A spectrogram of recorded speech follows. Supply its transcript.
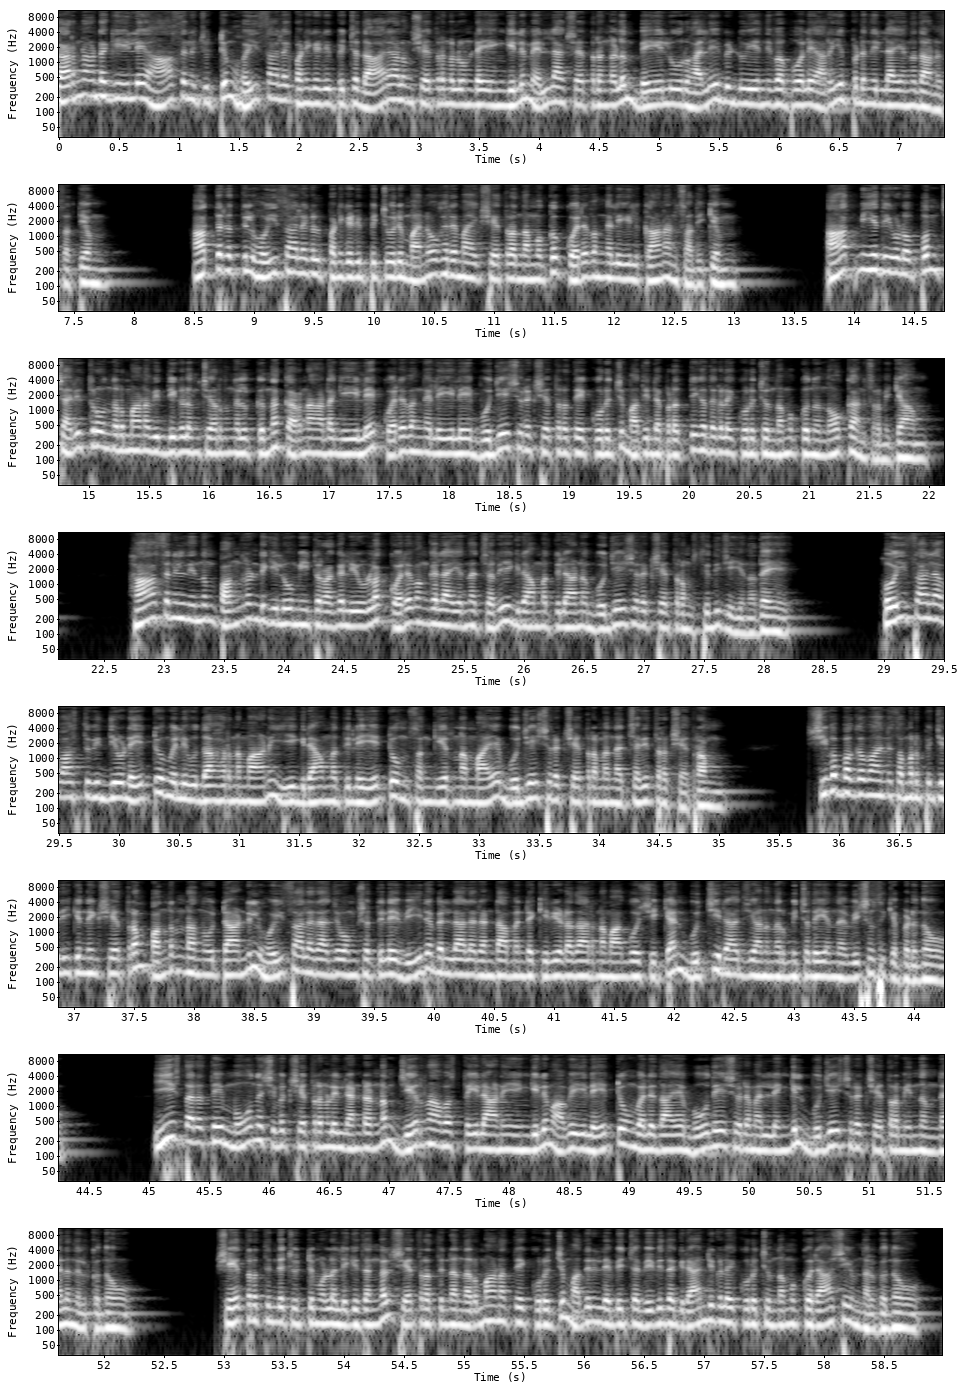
കർണാടകയിലെ ഹാസന് ചുറ്റും ഹൊയ്സാല പണികഴിപ്പിച്ച ധാരാളം ക്ഷേത്രങ്ങളുണ്ട് എങ്കിലും എല്ലാ ക്ഷേത്രങ്ങളും ബേലൂർ ഹലേബിഡു എന്നിവ പോലെ അറിയപ്പെടുന്നില്ല എന്നതാണ് സത്യം. അത്തരത്തിൽ ഹൊയ്സാലകൾ പണികഴിപ്പിച്ച ഒരു മനോഹരമായ ക്ഷേത്രം നമുക്ക് കൊരവങ്ങലയിൽ കാണാൻ സാധിക്കും. ആത്മീയതയോടൊപ്പം ചരിത്രവും നിർമ്മാണ വിദ്യകളും ചേർന്ന് നിൽക്കുന്ന കർണാടകയിലെ കൊരവങ്ങലയിലെ ഭുജേശ്വര ക്ഷേത്രത്തെക്കുറിച്ചും അതിന്റെ പ്രത്യേകതകളെക്കുറിച്ചും നമുക്കൊന്ന് നോക്കാൻ ശ്രമിക്കാം. ഹാസനിൽ നിന്നും പന്ത്രണ്ട് കിലോമീറ്റർ അകലെയുള്ള കൊരവങ്കല എന്ന ചെറിയ ഗ്രാമത്തിലാണ് ഭുജേശ്വര ക്ഷേത്രം സ്ഥിതി ചെയ്യുന്നത്. ഹൊയ്സാല വാസ്തുവിദ്യയുടെ ഏറ്റവും വലിയ ഉദാഹരണമാണ് ഈ ഗ്രാമത്തിലെ ഏറ്റവും സങ്കീർണമായ ഭുജേശ്വര ക്ഷേത്രം എന്ന ചരിത്ര ക്ഷേത്രം. ശിവഭഗവാന് സമർപ്പിച്ചിരിക്കുന്ന ഈ ക്ഷേത്രം പന്ത്രണ്ടാം നൂറ്റാണ്ടിൽ ഹൊയ്സാല രാജവംശത്തിലെ വീരബെല്ലാല രണ്ടാമന്റെ കിരീടധാരണം ആഘോഷിക്കാൻ ബുച്ചി രാജിയാണ് നിർമ്മിച്ചത് എന്ന് വിശ്വസിക്കപ്പെടുന്നു. ഈ സ്ഥലത്തെ മൂന്ന് ശിവക്ഷേത്രങ്ങളിൽ രണ്ടെണ്ണം ജീർണാവസ്ഥയിലാണ് എങ്കിലും അവയിൽ ഏറ്റവും വലുതായ ഭൂതേശ്വരം അല്ലെങ്കിൽ ഭുജേശ്വര ക്ഷേത്രം ഇന്നും നിലനിൽക്കുന്നു. ക്ഷേത്രത്തിന്റെ ചുറ്റുമുള്ള ലിഖിതങ്ങൾ ക്ഷേത്രത്തിന്റെ നിർമ്മാണത്തെക്കുറിച്ചും അതിന് ലഭിച്ച വിവിധ ഗ്രാന്റുകളെക്കുറിച്ചും നമുക്കൊരാശയം നൽകുന്നു.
